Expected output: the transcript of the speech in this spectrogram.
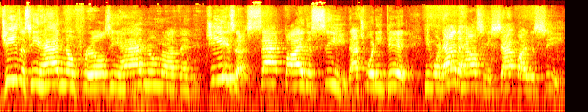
Jesus, he had no frills, he had no nothing. Jesus sat by the sea. That's what he did. He went out of the house and he sat by the sea.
